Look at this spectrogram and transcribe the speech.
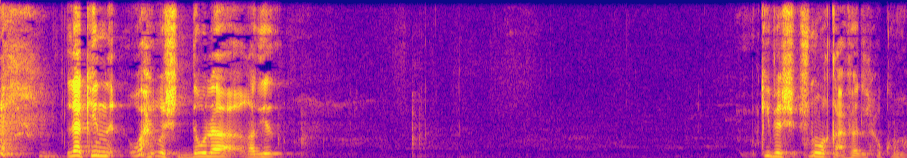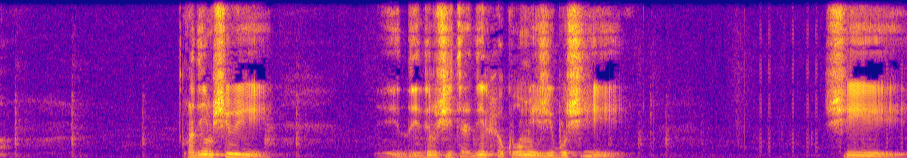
لكن واش الدولة غادي كيفاش شنو وقع في هذه الحكومة؟ غادي يمشيو يديروا شي تعديل حكومي يجيبوا شي شي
